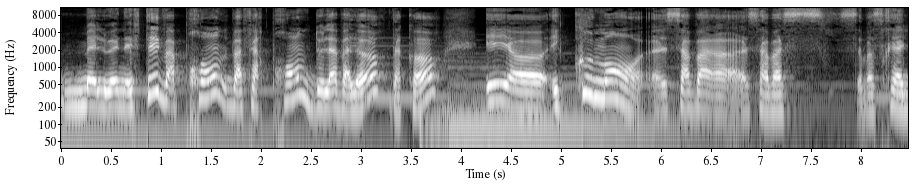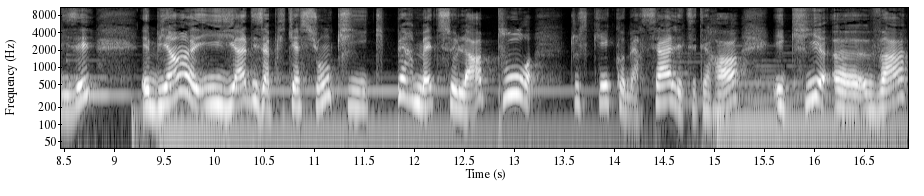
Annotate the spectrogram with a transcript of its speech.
le NFT va faire prendre de la valeur, d'accord? Et, euh, et, comment euh, ça va, se réaliser? Eh bien, il y a des applications qui permettent cela pour tout ce qui est commercial, etc. Et qui euh, va,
